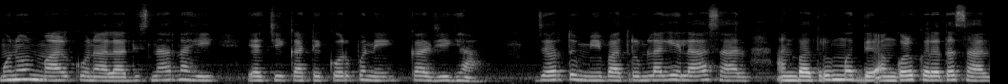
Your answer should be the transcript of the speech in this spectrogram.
म्हणून माळ कोणाला दिसणार नाही याची काटेकोरपणे काळजी घ्या. जर तुम्ही बाथरूमला गेला असाल आणि बाथरूममध्ये आंघोळ करत असाल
